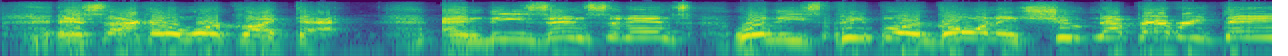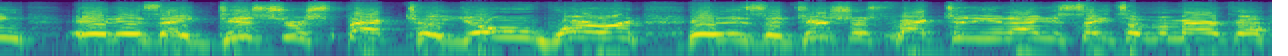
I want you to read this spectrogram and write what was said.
It's not going to work like that. And these incidents where these people are going and shooting up everything, it is a disrespect to your word. It is a disrespect to the United States of America.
